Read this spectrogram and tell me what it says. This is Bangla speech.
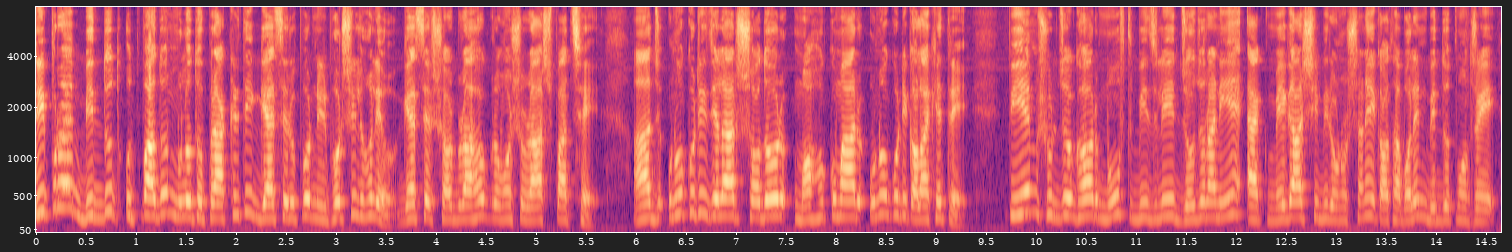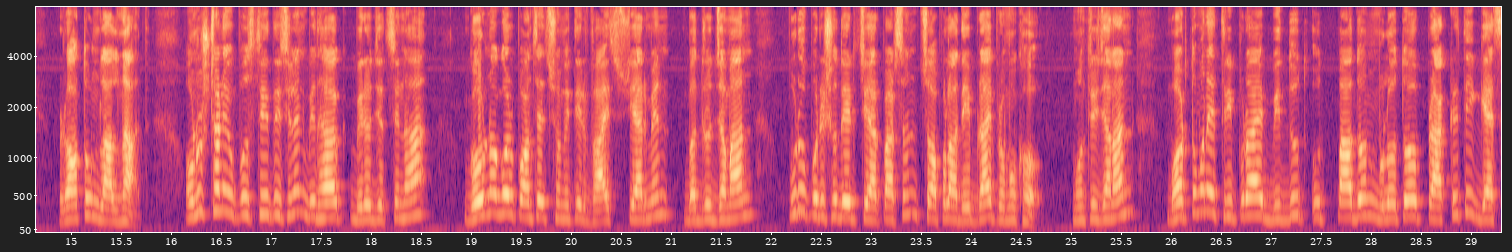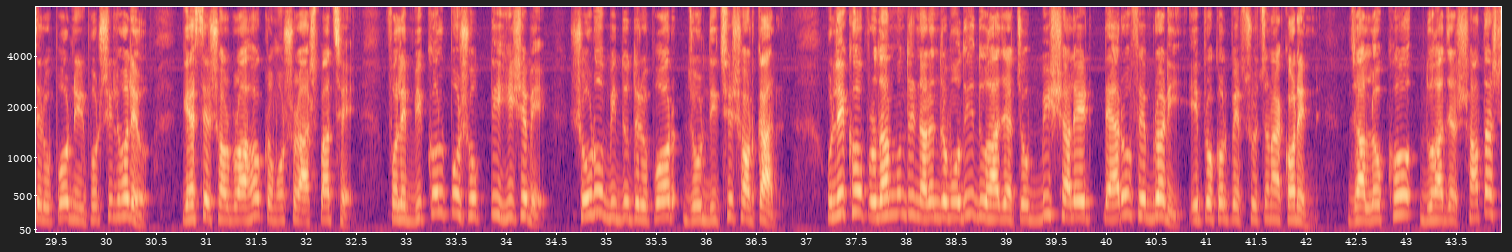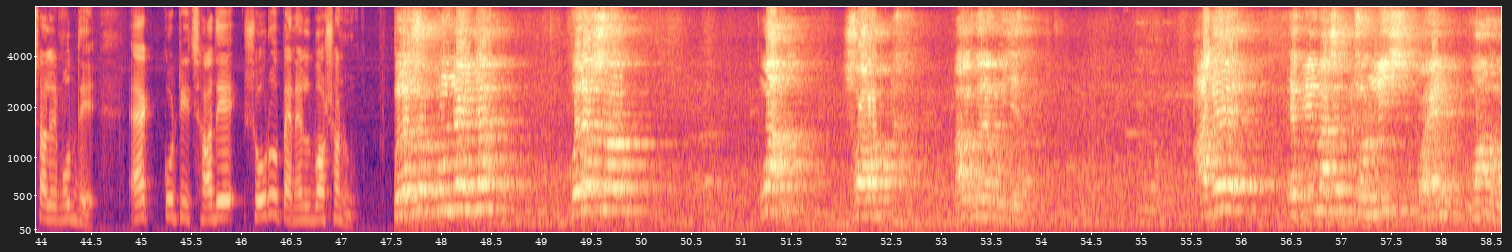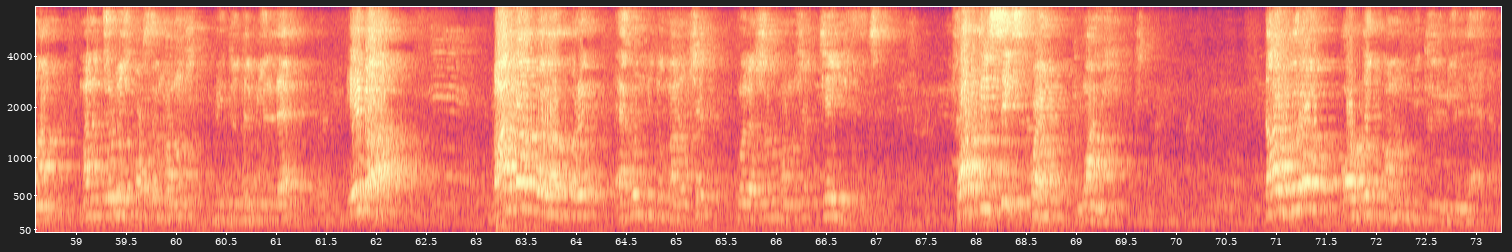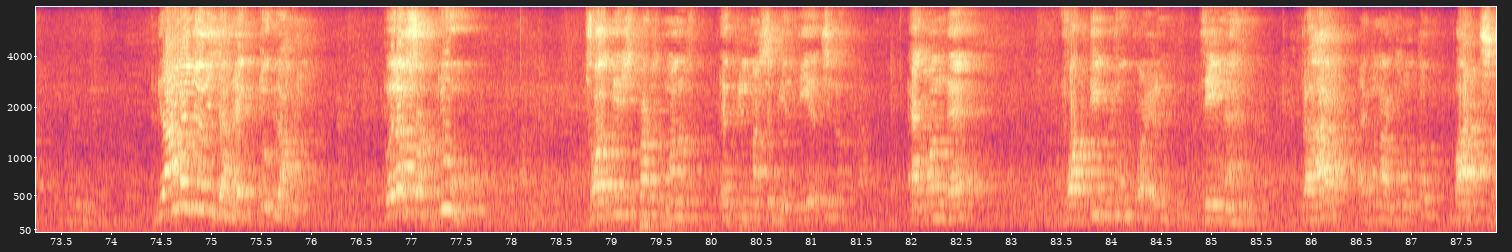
ত্রিপুরায় বিদ্যুৎ উৎপাদন মূলত প্রাকৃতিক গ্যাসের উপর নির্ভরশীল হলেও গ্যাসের সরবরাহ ক্রমশ হ্রাস পাচ্ছে। আজ ঊনকোটি জেলার সদর, মহকুমার ঊনকোটি কলাক্ষেত্রে পিএম সূর্যঘর, মুফত বিজলি যোজনা নিয়ে এক মেগা শিবির অনুষ্ঠানে কথা বলেন বিদ্যুৎ মন্ত্রী রতনলাল নাথ। অনুষ্ঠানে উপস্থিত ছিলেন বিধায়ক বিরজিৎ সিনহা, গৌরনগর পঞ্চায়েত সমিতির ভাইস চেয়ারম্যান বদরুজ্জামান, পুর পরিষদের চেয়ারপারসন চপলা দেবরায় প্রমুখ। মন্ত্রী জানান, বর্তমানে ত্রিপুরায় বিদ্যুৎ উৎপাদন মূলত প্রাকৃতিক গ্যাসের উপর নির্ভরশীল হলেও গ্যাসের সরবরাহ ক্রমশ হ্রাস পাচ্ছে। ফলে বিকল্প শক্তি হিসেবে সৌর বিদ্যুতের উপর জোর দিচ্ছে সরকার। উল্লেখ্য, প্রধানমন্ত্রী নরেন্দ্র মোদী দু হাজার চব্বিশ সালের তেরো ফেব্রুয়ারি এই প্রকল্পের সূচনা করেন, যার লক্ষ্য দু হাজার সাতাশ সালের মধ্যে এক কোটি ছাদে সৌর প্যানেল বসানো। ভালো করে বুঝে। এপ্রিল মাসে চল্লিশ পয়েন্ট ওয়ান ওয়ান মানে চল্লিশ পার্সেন্ট মানুষ বিদ্যুতের বিল দেয়। এবার বারবার বলার পরে এখন কিন্তু মানুষের কৈলাসর মানুষের চেঞ্জ হয়েছে। Forty six point one eight তারপরে অর্ধেক মানুষ বিদ্যুৎ বিল দেয় না। গ্রামে যদি যান, একটু গ্রামে কৈলাসর টু ছত্রিশ পার্সেন্ট মানুষ এপ্রিল মাসে বিল দিয়েছিল। এখন দেয় forty two point three nine প্রায় এখন আগের মতো বাড়ছে।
